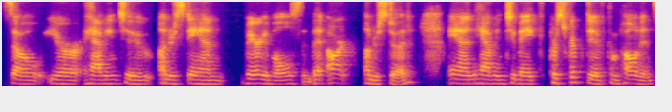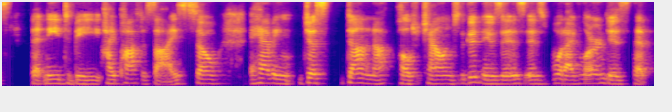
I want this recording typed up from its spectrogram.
So you're having to understand variables that aren't understood and having to make prescriptive components that need to be hypothesized. So having just done an aquaculture challenge, the good news is, is what I've learned is that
